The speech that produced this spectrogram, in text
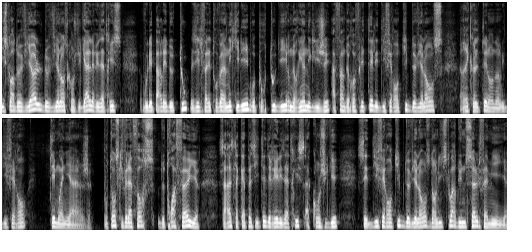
Histoire de viol, de violence conjugale, les réalisatrices parler de tout, mais il fallait trouver un équilibre pour tout dire, ne rien négliger, afin de refléter les différents types de violences récoltées dans les différents témoignages. Pourtant, ce qui fait la force de trois feuilles, ça reste la capacité des réalisatrices à conjuguer ces différents types de violences dans l'histoire d'une seule famille.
